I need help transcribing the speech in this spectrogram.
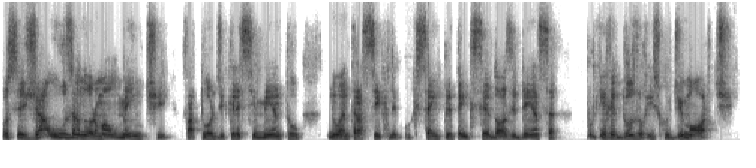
Você já usa normalmente fator de crescimento no antracíclico, que sempre tem que ser dose densa, porque reduz o risco de morte.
